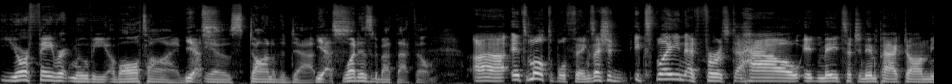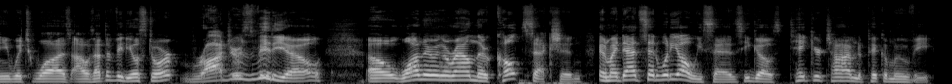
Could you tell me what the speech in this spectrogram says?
your favorite movie of all time Yes. is Dawn of the Dead. Yes. What is it about that film? Uh, it's multiple things. I should explain at first how it made such an impact on me, which was I was at the video store, Rogers Video, uh, wandering around their cult section, and my dad said what he always says. He goes, "Take your time to pick a movie."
